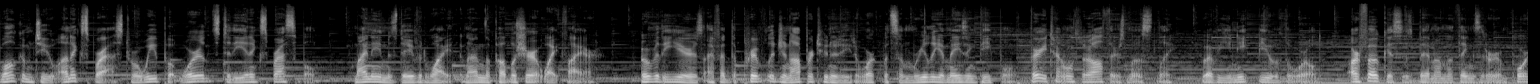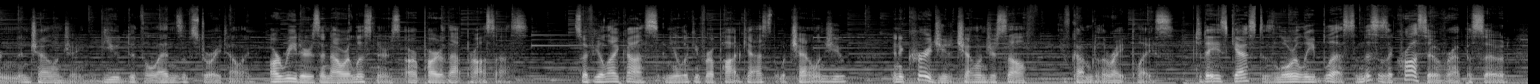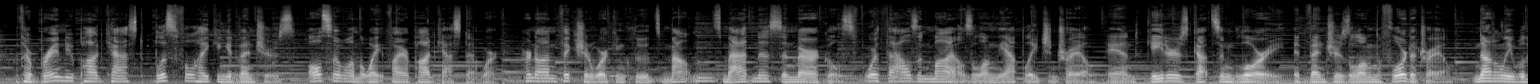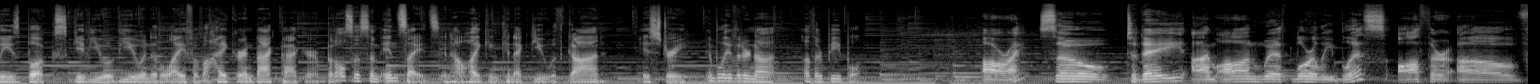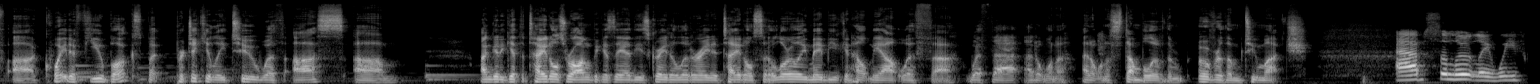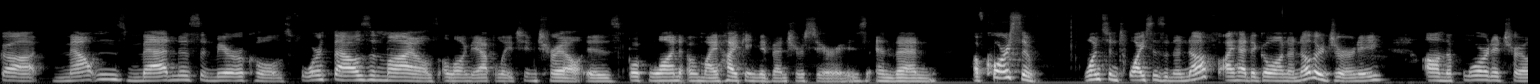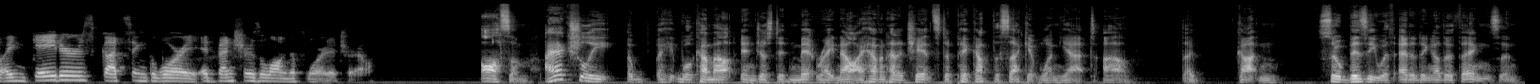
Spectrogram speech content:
Welcome to Unexpressed, where we put words to the inexpressible. My name is David White, and I'm the publisher at Whitefire. Over the years, I've had the privilege and opportunity to work with some really amazing people, very talented authors mostly, who have a unique view of the world. Our focus has been on the things that are important and challenging, viewed through the lens of storytelling. Our readers and our listeners are a part of that process. So if you're like us and you're looking for a podcast that will challenge you and encourage you to challenge yourself, you've come to the right place. Today's guest is Lauralee Bliss, and this is a crossover episode with her brand new podcast, Blissful Hiking Adventures, also on the Whitefire Podcast Network. Her nonfiction work includes Mountains, Madness, and Miracles, 4,000 miles along the Appalachian Trail, and Gators, Guts, and Glory, Adventures along the Florida Trail. Not only will these books give you a view into the life of a hiker and backpacker, but also some insights in how hiking connect you with God, history, and believe it or not, other people. All right, so today I'm on with Lauralee Bliss, author of uh, quite a few books, but particularly two with us. Um, I'm going to get the titles wrong because they have these great alliterated titles. So Lauralee, maybe you can help me out with uh, with that. I don't want to I don't want to stumble over them over them too much. Absolutely. We've got Mountains, Madness, and Miracles. 4,000 miles along the Appalachian Trail is book one of my hiking adventure series. And then, of course, if once and twice isn't enough, I had to go on another journey on the Florida Trail in Gators, Guts, and Glory Adventures along the Florida Trail. Awesome. I actually uh, will come out and just admit right now I haven't had a chance to pick up the second one yet. Um, I've gotten so busy with editing other things and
